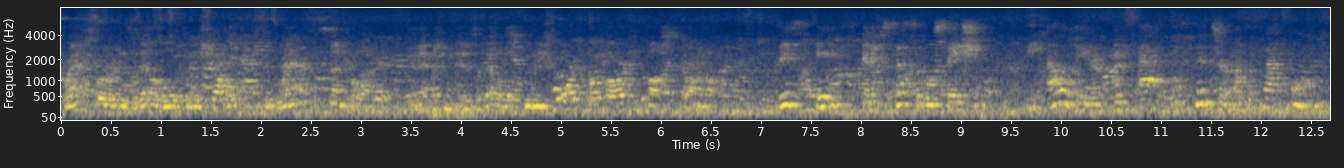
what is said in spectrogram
Transfer is available to the shuttle to Grand Central. Connection is available to the Fort Boulevard Bus Terminal. This is an accessible station. The elevator is at the center of the platform.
